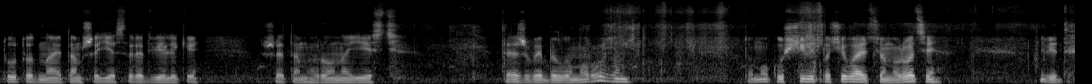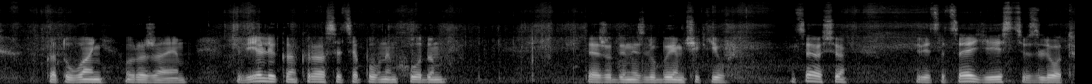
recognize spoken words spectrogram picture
Тут одна і там ще є серед віліки, ще там грона є. Теж вибило морозом. Тому кущі відпочивають в цьому році від катувань урожаєм. Велика краситься повним ходом. Теж один із любимчиків. Це ось, дивіться, це є взльот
